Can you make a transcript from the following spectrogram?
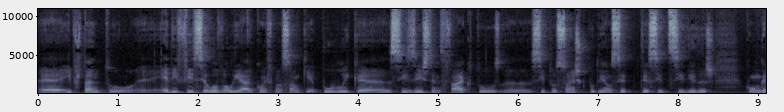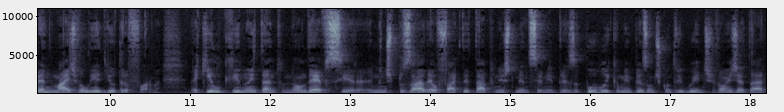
Uh, e, portanto, é difícil avaliar com a informação que é pública uh, se existem, de facto, situações que podiam ser, ter sido decididas com grande mais-valia de outra forma. Aquilo que, no entanto, não deve ser menosprezado é o facto de a TAP, neste momento, ser uma empresa pública, uma empresa onde os contribuintes vão injetar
